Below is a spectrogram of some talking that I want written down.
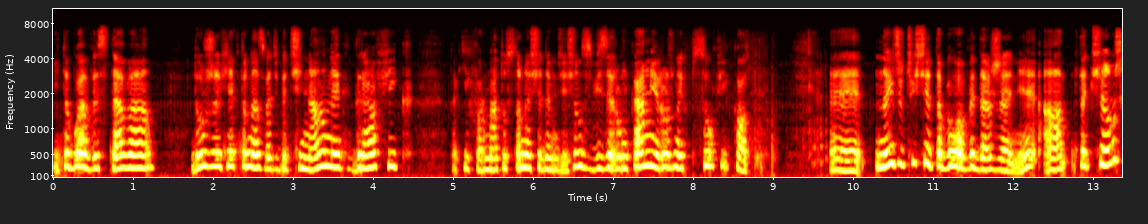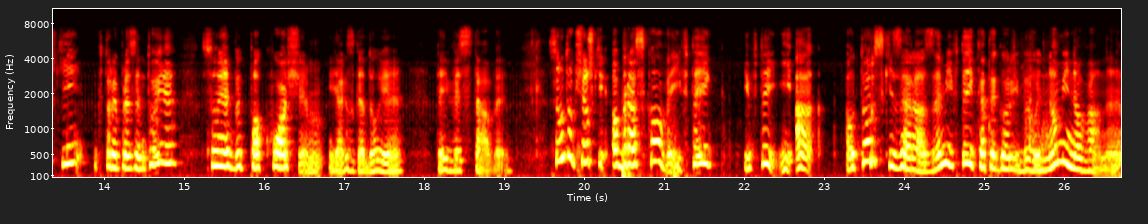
I to była wystawa dużych, jak to nazwać, wycinanek, grafik, takich formatu 100 na 70 z wizerunkami różnych psów i kotów. E, No i rzeczywiście to było wydarzenie, a te książki, które prezentuję, są jakby pokłosiem, jak zgaduję, tej wystawy. Są to książki obrazkowe i w tej, i w tej i, a, autorskie zarazem i w tej kategorii były nominowane.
